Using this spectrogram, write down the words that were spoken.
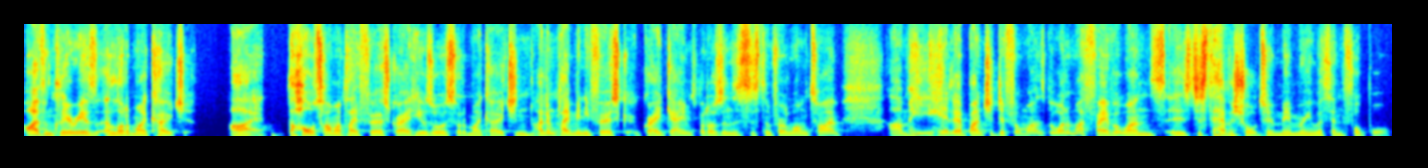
Ivan Cleary as a lot of my coach. I the whole time I played first grade, he was always sort of my coach, and I didn't play many first grade games, but I was in the system for a long time. Um, he had a bunch of different ones, but one of my favorite ones is just to have a short term memory within football.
